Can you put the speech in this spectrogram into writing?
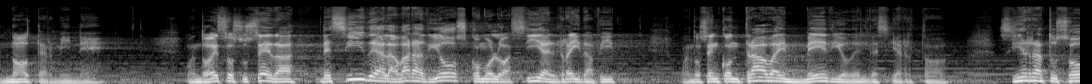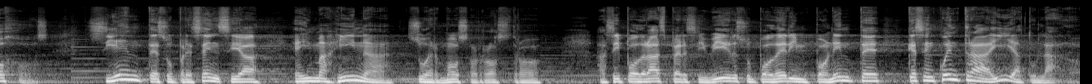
no termine. Cuando eso suceda, decide alabar a Dios como lo hacía el rey David, cuando se encontraba en medio del desierto. Cierra tus ojos, siente su presencia e imagina su hermoso rostro. Así podrás percibir su poder imponente que se encuentra ahí a tu lado.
